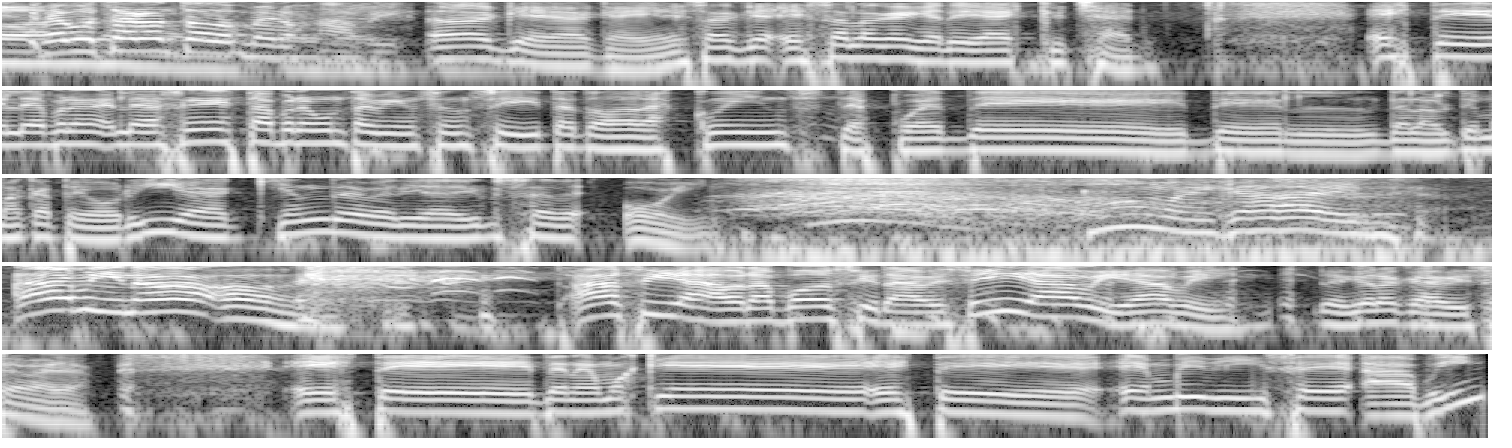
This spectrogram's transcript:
Oh, me gustaron no, todos no, menos no. Javi. Ok, ok. Eso, es lo que quería escuchar. Este, le, hacen esta pregunta bien sencillita a todas las queens después de, la última categoría. ¿Quién debería irse de hoy? Oh my God. Abby, no. Oh. Ah, sí, ahora puedo decir Abby. Sí, Abby, Abby. Yo quiero que Abby se vaya. Este, tenemos que, este, Envy dice Abby.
